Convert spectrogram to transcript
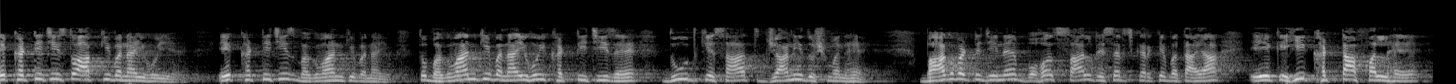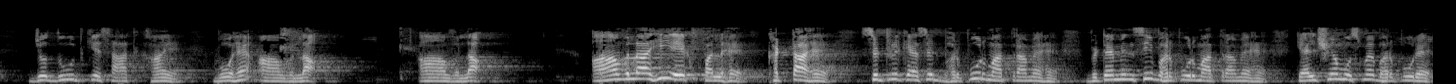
एक खट्टी चीज़ तो आपकी बनाई हुई है। एक खट्टी चीज़ भगवान की बनाई तो भगवान की बनाई हुई खट्टी चीज़ है, दूध के साथ जानी दुश्मन है। भागवत जी ने बहुत साल रिसर्च करके बताया, एक ही खट्टा फल है जो दूध के साथ खाएँ, वो है आंवला। आंवला। आंवला ही एक फल है, खट्टा है। सिट्रिक एसिड भरपूर मात्रा में है, विटामिन सी भरपूर मात्रा में है, कैल्शियम उसमें भरपूर है।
